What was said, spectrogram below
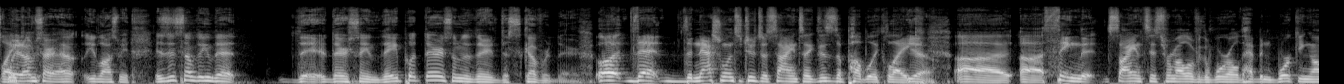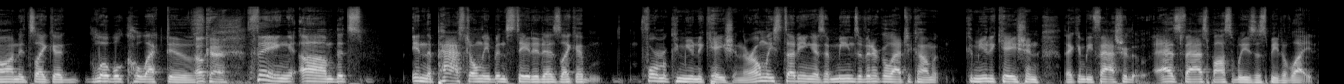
like, Wait, I'm sorry, I, you lost me. Is this something that they're, they're saying they put there, or something that they discovered there? uh, that the National Institutes of Science, like this is a public like Yeah. uh, uh, thing that scientists from all over the world have been working on. It's like a global collective Okay. thing um, that's in the past only been stated as like a form of communication. They're only studying as a means of intergalactic com- communication that can be faster, as fast possibly as the speed of light.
